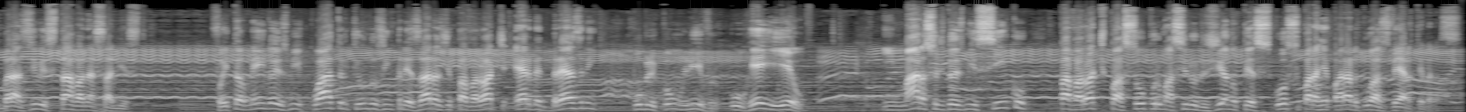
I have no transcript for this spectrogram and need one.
O Brasil estava nessa lista. Foi também em 2004 que um dos empresários de Pavarotti, Herbert Breslin, publicou um livro, O Rei e Eu. Em março de 2005, Pavarotti passou por uma cirurgia no pescoço para reparar duas vértebras,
